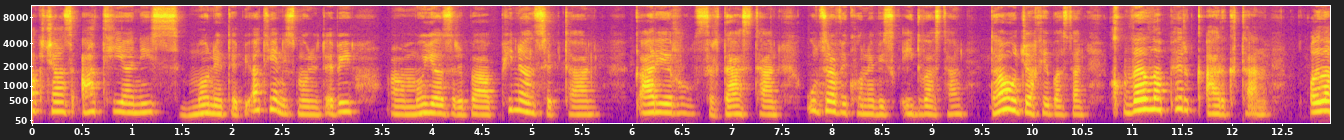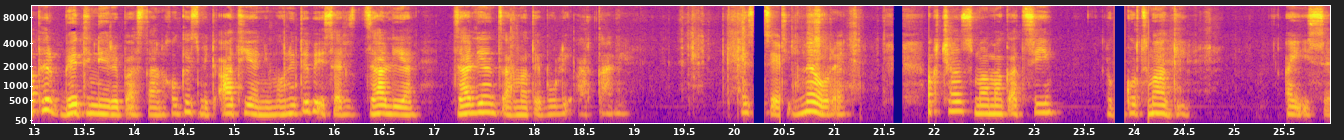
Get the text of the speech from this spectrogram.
აქ ჩანს 10-იანის მონეტები. 10-იანის მონეტები მოიაზრება ფინანსებთან, კარიერულ ზრდასთან, უძრავი ქონების ყიდვასთან, დაოჯახებასთან, ყველაფერ კარგთან, ყველაფერ ბედნიერებასთან, ხო გესმით? 10-იანი მონეტები ეს არის ძალიან, ძალიან წარმატებული არკანი. ეს ერთი, მეორე. აქ ჩანს მამაკაცი, როგორც მაგი. აი ისე.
